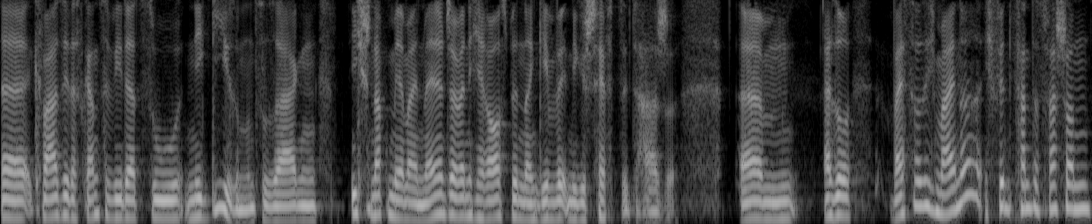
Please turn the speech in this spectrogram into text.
äh, quasi das Ganze wieder zu negieren und zu sagen, ich schnapp mir meinen Manager, wenn ich hier raus bin, dann gehen wir in die Geschäftsetage. Ähm, also, weißt du, was ich meine? Ich find, fand, das war schon,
